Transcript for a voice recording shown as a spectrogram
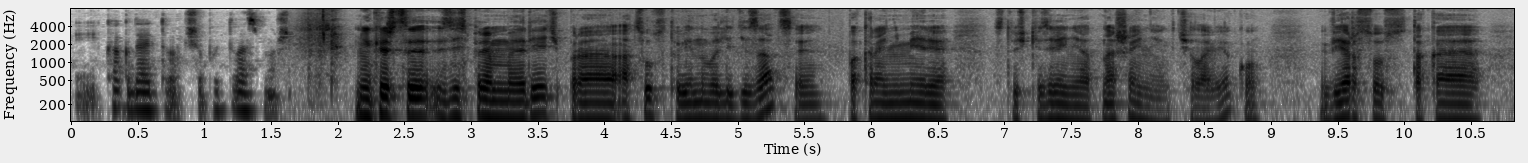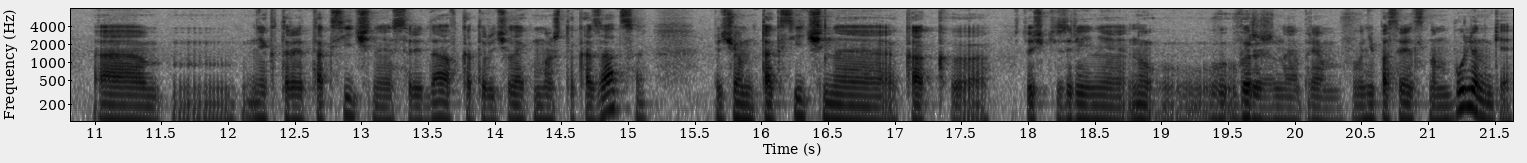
и когда это вообще будет возможно. Мне кажется, здесь прям речь про отсутствие инвалидизации, по крайней мере, с точки зрения отношения к человеку, versus такая э, некоторая токсичная среда, в которой человек может оказаться, причем токсичная как э, точки зрения, ну, выраженная прям в непосредственном буллинге,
